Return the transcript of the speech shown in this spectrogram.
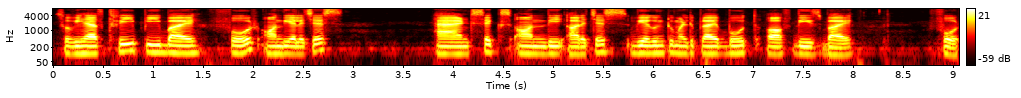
So we have 3P by 4 on the LHS and 6 on the RHS. We are going to multiply both of these by 4.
